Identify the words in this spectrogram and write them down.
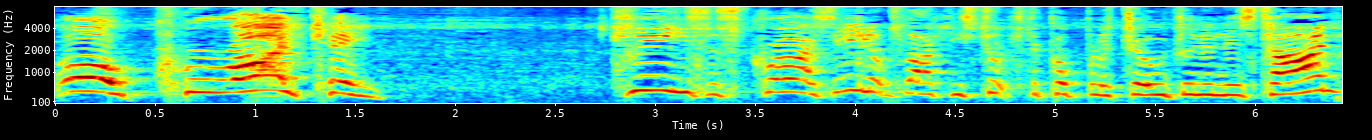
Oh, crikey! Jesus Christ, he looks like he's touched a couple of children in his time.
